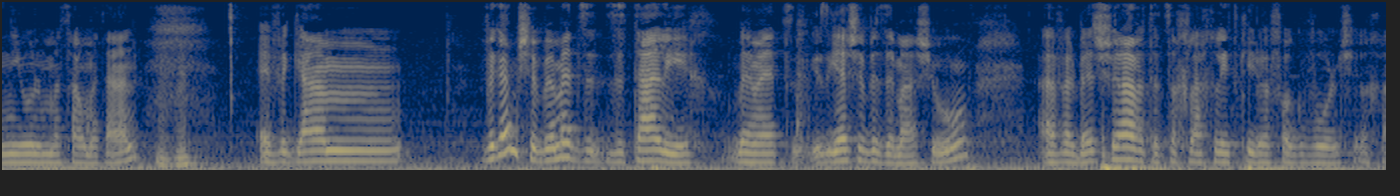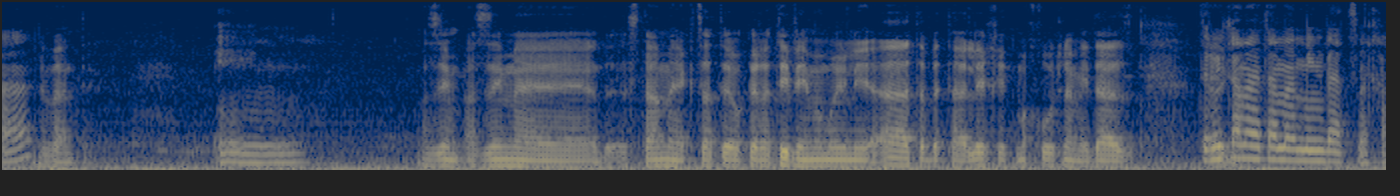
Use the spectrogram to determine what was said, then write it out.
ניהול משא ומתן. מהמם. אה, וגם, וגם שבאמת זה, זה תהליך, באמת, יש בזה משהו, אבל באיזשהו שלב אתה צריך להחליט כאילו איפה הגבול שלך. הבנתי. אז אם, אז אם סתם קצת אופרטיביים אומרים לי, אה, אתה בתהליך התמחות למידה, אז... תלוי. כמה אתה מאמין בעצמך.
